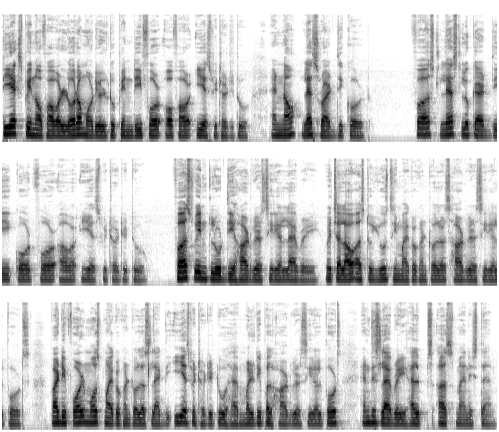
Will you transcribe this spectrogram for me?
TX pin of our LoRa module to pin D4 of our ESP32 and now let's write the code. First let's look at the code for our ESP32. First we include the hardware serial library which allow us to use the microcontroller's hardware serial ports. By default most microcontrollers like the ESP32 have multiple hardware serial ports and this library helps us manage them.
